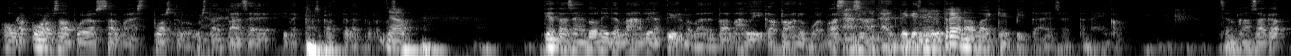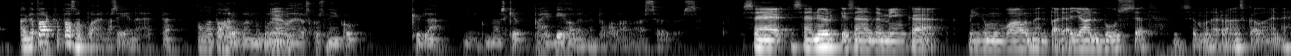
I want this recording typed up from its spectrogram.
Oura, Oura saapuu jossain vaiheessa postiluukusta ja pääsee itse kanssa katselemaan tuota, koska Joo. tietää sen, että on itse vähän liian tyhmä välillä tai vähän liikaa tahdonvoimaa sen suhteen, että tekisi mieli treenaa vaikkei pitäisi. Että niin kuin, se on kanssa aika, aika tarkka tasapaino siinä, että oma tahdonvoima voi Joo. olla joskus niin kuin, kyllä niin kuin myöskin pahin vihollinen tavallaan noissa jutuissa. Että, Se, se nyrkkisääntö, minkä, minkä mun valmentaja Jan Busset, semmoinen ranskalainen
